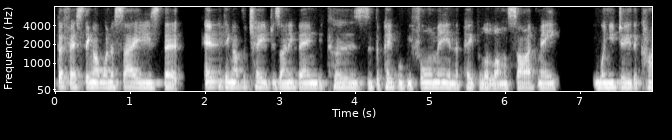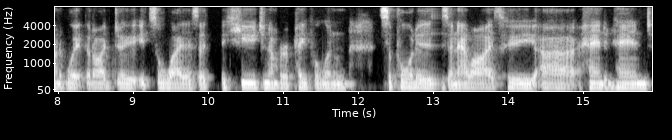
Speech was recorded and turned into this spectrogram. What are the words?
the first thing I want to say is that anything I've achieved has only been because the people before me and the people alongside me. When you do the kind of work that I do, it's always a, a huge number of people and supporters and allies who are hand in hand.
